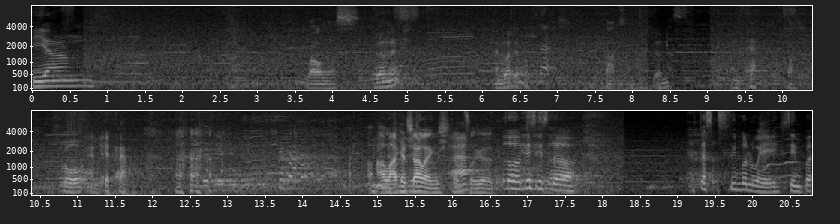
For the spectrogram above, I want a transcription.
fiance, Wellness. wellness, and what else? Fat. Wellness and fat. fat. Go and get fat. I like a challenge. That's Huh? so good. So this is the just simple way, simple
